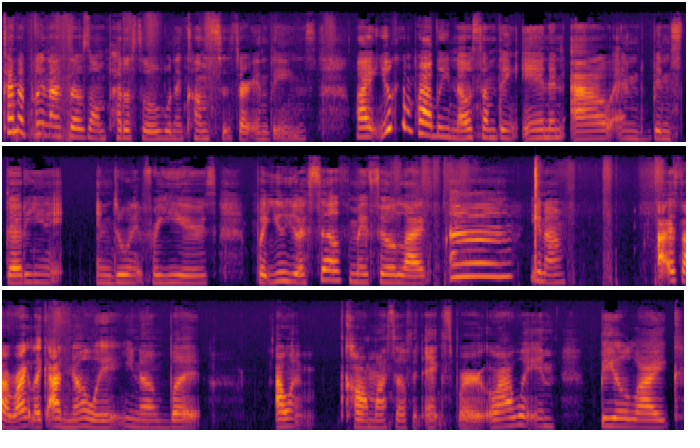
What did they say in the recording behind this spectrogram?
kind of putting ourselves on pedestals when it comes to certain things. Like you can probably know something in and out and been studying it and doing it for years, but you yourself may feel like, uh, you know, it's all right. Like I know it, you know, but I wouldn't call myself an expert, or I wouldn't feel like,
